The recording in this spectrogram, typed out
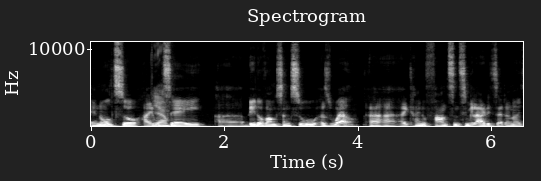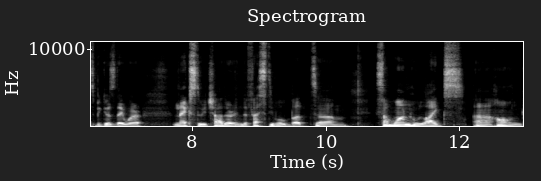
and also I yeah. would say a bit of Hong Sang-soo as well. Uh, I kind of found some similarities. I don't know. It's because they were next to each other in the festival, but um, someone who likes uh, Hong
